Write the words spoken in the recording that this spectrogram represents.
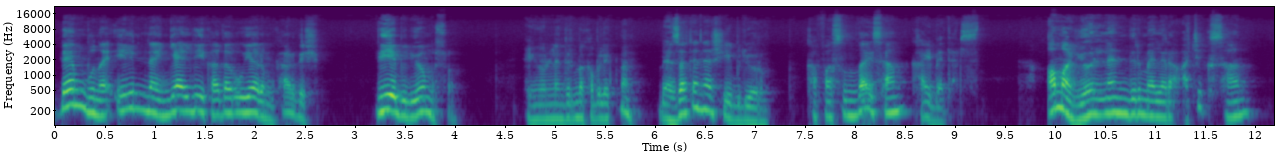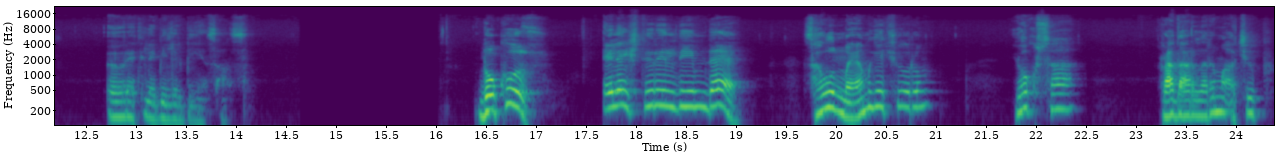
Ben buna elimden geldiği kadar uyarım kardeşim. Diyebiliyor musun? Ben yönlendirme kabul etmem. Ben zaten her şeyi biliyorum. Kafasındaysan kaybedersin. Ama yönlendirmelere açıksan öğretilebilir bir insansın. 9. Eleştirildiğimde savunmaya mı geçiyorum? Yoksa radarlarımı açıp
